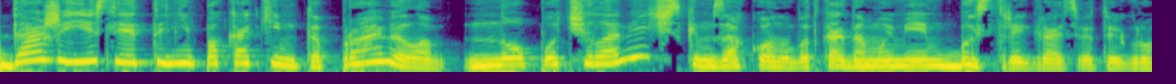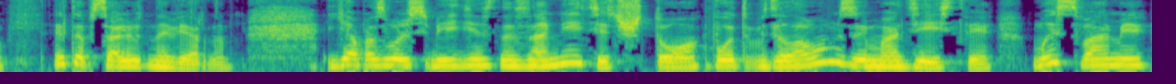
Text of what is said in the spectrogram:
Даже если это не по каким-то правилам, но по человеческим законам, вот когда мы умеем быстро играть в эту игру, это абсолютно верно. Я позволю себе единственное заметить, что вот в деловом взаимодействии мы с вами,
